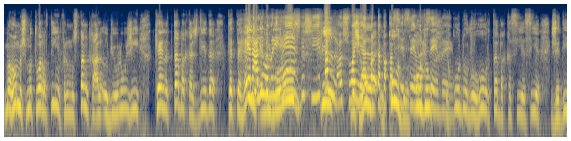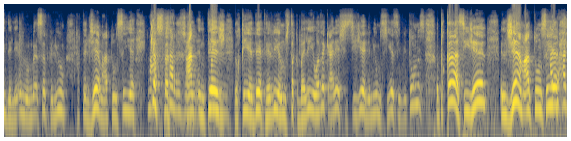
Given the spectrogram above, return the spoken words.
ما همش متورطين محطوطين في المستنقع الأيديولوجي كانت طبقة جديدة تتهيأ كان عليهم رهان باش في- يطلعوا شوية الطبقه يقودوا- السياسيه يقودوا- يقودوا ظهور طبقة سياسية جديدة لأنه للأسف اليوم حتى الجامعة التونسية كفت. عن إنتاج مم. القيادات هذه المستقبلية وذاك علاش السجال اليوم السياسي في تونس بقى سجال الجامعة التونسية في فهم.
